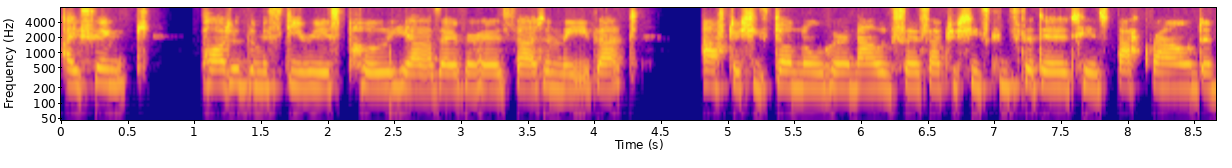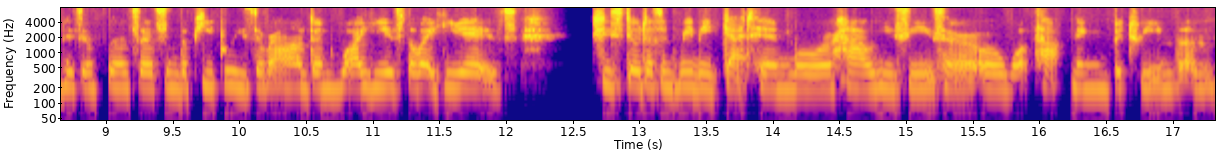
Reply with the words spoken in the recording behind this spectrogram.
i think part of the mysterious pull he has over her is certainly that after she's done all her analysis, after she's considered his background and his influences and the people he's around and why he is the way he is, she still doesn't really get him or how he sees her or what's happening between them.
